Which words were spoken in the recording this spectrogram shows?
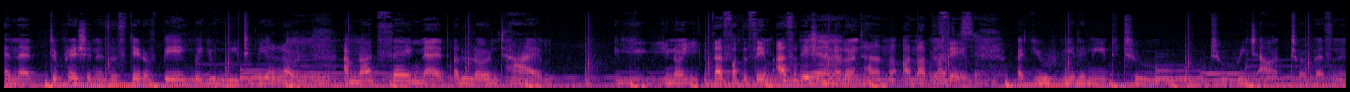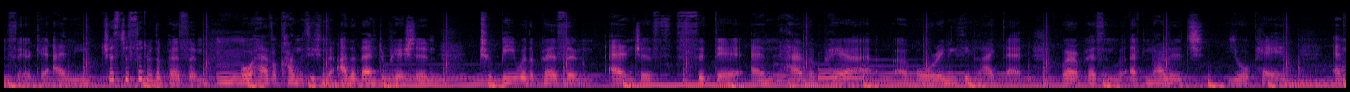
and that depression is a state of being where you need to be alone. Mm. I'm not saying that alone time you, you know you, that's not the same isolation yeah. and alone time are not, the, not same. the, same. but you really need to to reach out to a person and say okay i need just to sit with a person mm. or have a conversation that other than depression to be with a person and just sit there and have a prayer uh, or anything like that where a person will acknowledge your pain and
